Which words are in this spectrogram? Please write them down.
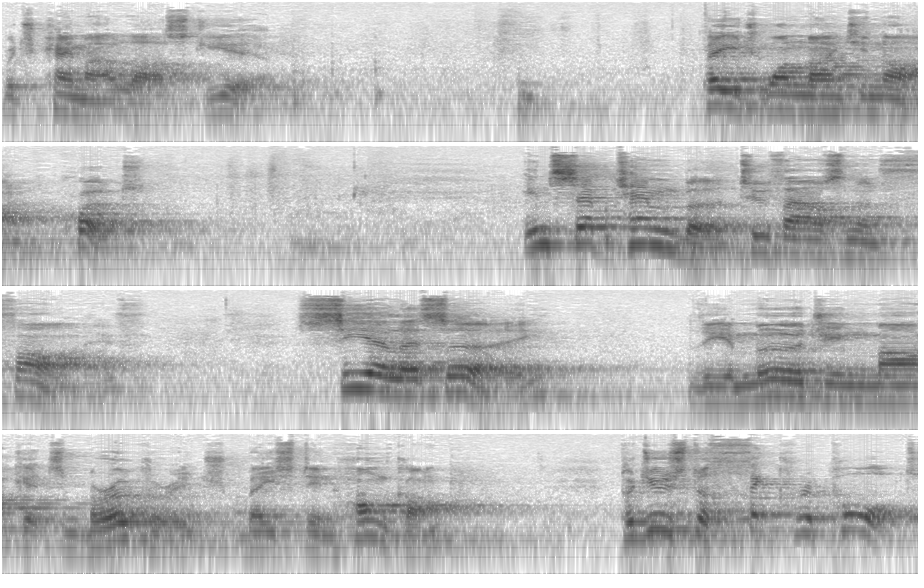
which came out last year. Page 199, quote, In September 2005, CLSA, the emerging markets brokerage based in Hong Kong, produced a thick report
